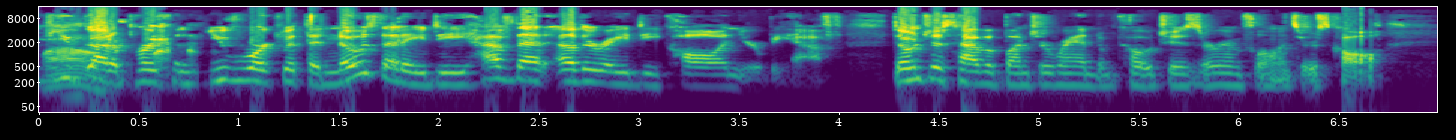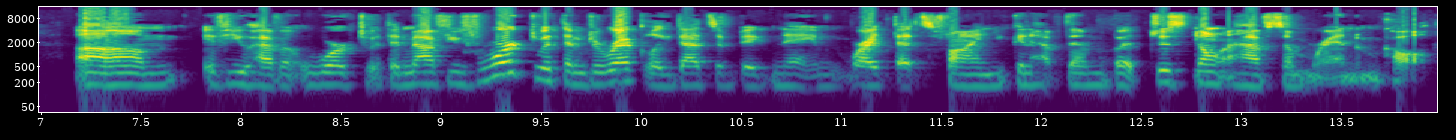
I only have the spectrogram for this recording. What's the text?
Wow. You've got a person you've worked with that knows that AD, have that other AD call on your behalf. Don't just have a bunch of random coaches or influencers call um, if you haven't worked with them. Now, if you've worked with them directly, that's a big name, right? That's fine. You can have them, but just don't have some random call.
